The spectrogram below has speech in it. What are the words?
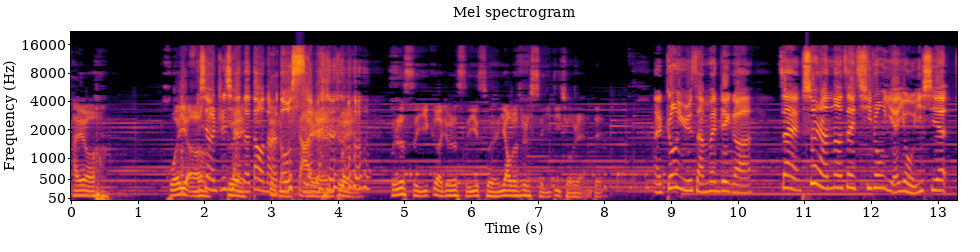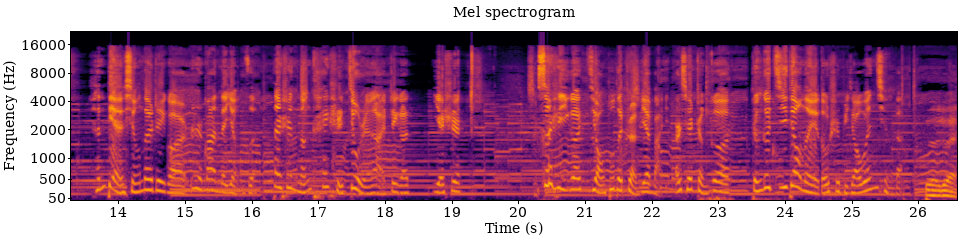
还有火影，不像之前的到哪都死人，对，不是死一个就是死一村，要不是死一地球人，对。哎，终于咱们这个在虽然呢在其中也有一些很典型的这个日漫的影子，但是能开始救人啊，这个也是。算是一个角度的转变吧，而且整个整个基调呢也都是比较温情的。对对对，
